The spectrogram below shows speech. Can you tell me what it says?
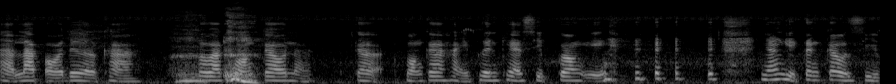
อ่ารับออเดอร์ค่ะ เพราะว่าของเก่าน่ะ ก็ของก็ให้เพื่อนแค่สิบกล่องเอง ยังอีกตั้งเก้าสิบ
